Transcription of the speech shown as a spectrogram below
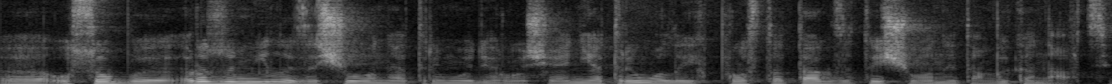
е, особи розуміли, за що вони отримують гроші, а не отримували їх просто так за те, що вони там виконавці.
